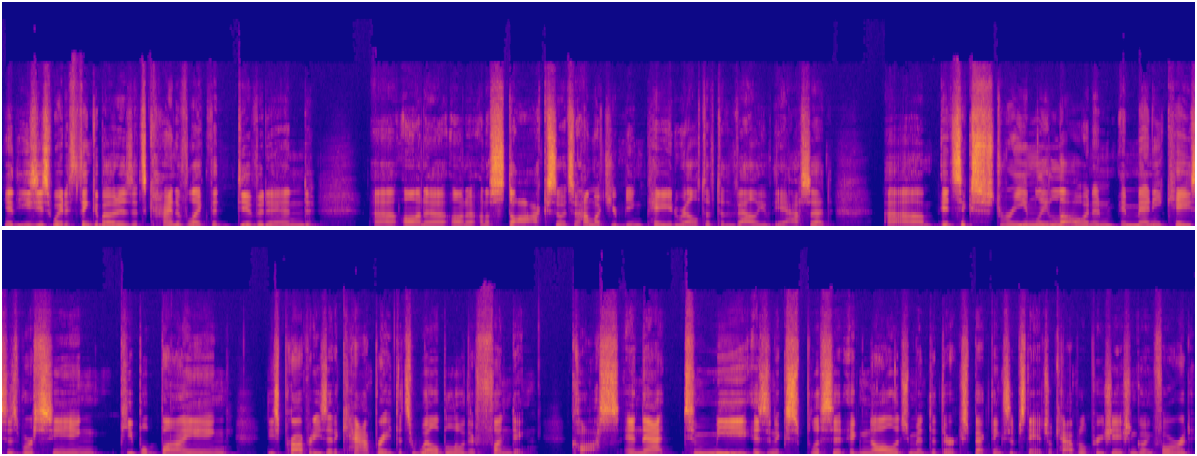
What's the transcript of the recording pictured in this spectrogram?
you know, the easiest way to think about it is it's kind of like the dividend uh, on a on a on a stock. So it's how much you're being paid relative to the value of the asset um, it's extremely low. And in, in many cases, we're seeing people buying these properties at a cap rate that's well below their funding costs. And that, to me, is an explicit acknowledgement that they're expecting substantial capital appreciation going forward,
